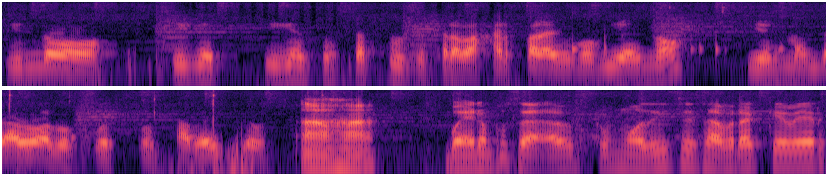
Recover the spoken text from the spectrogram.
siendo sigue, sigue en su estatus de trabajar para el gobierno y es mandado a los puestos Avengers Ajá. Bueno, pues ah, como dices, habrá que ver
